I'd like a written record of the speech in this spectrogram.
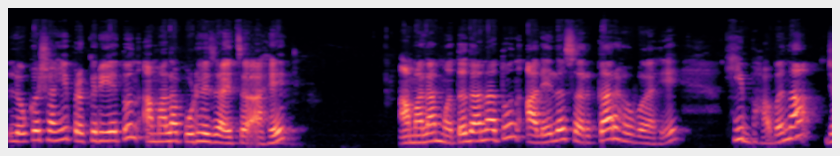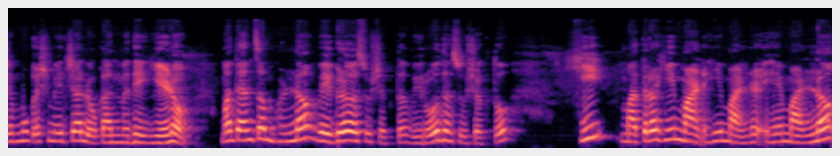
लोकशाही प्रक्रियेतून आम्हाला पुढे जायचं आहे. आम्हाला मतदानातून आलेलं सरकार हवं आहे. ही भावना जम्मू काश्मीरच्या लोकांमध्ये येणं मग त्यांचं म्हणणं वेगळं असू शकतं विरोध असू शकतो. ही मात्र ही मांड ही मांड हे मांडणं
